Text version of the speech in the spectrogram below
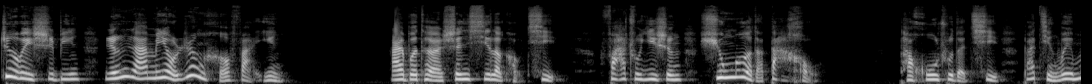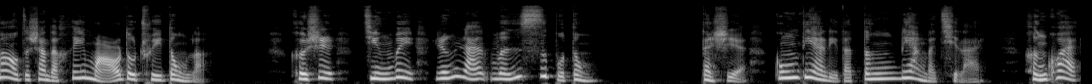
这位士兵仍然没有任何反应。艾伯特深吸了口气，发出一声凶恶的大吼。他呼出的气把警卫帽子上的黑毛都吹动了，可是警卫仍然纹丝不动。但是宫殿里的灯亮了起来，很快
